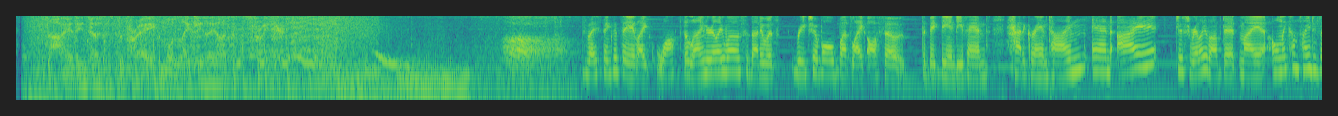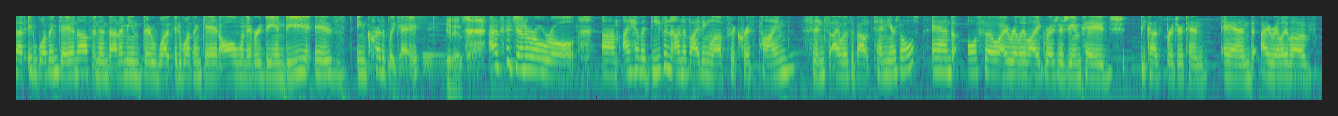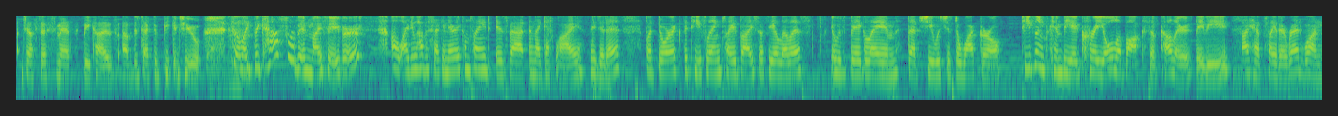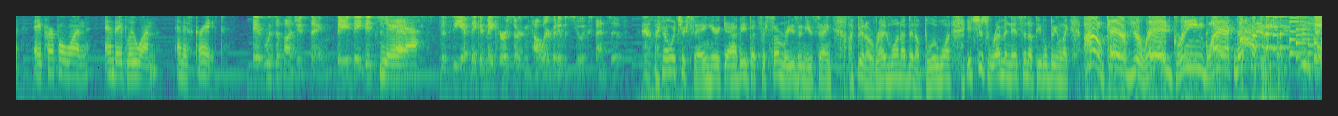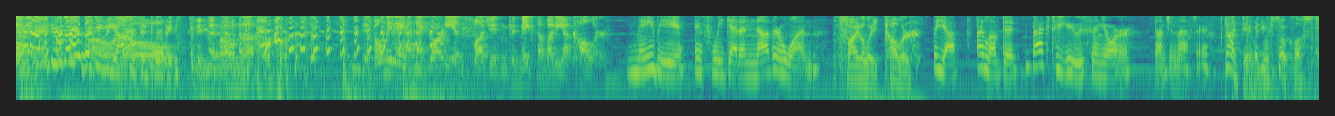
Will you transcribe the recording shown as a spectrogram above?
The higher the intelligence of the prey, the more likely they are to strike. I think that they like walked the line really well so that it was reachable, but like also the big D and D fans had a grand time, and I just really loved it. My only complaint is that it wasn't gay enough, and in that I mean there was it wasn't gay at all. Whenever D and D is incredibly gay. It is. As a general rule, um, I have a deep and unabiding love for Chris Pine since I was about ten years old, and also I really like Regé-Jean Page because Bridgerton, and I really love Justice Smith because of Detective Pikachu. So like the cast was in my favor. Oh, I do have a secondary complaint is that, and I get why they did it, but Doric the Tiefling, played by Sophia Lillis, it was big lame that she was just a white girl. Tiefling can be a Crayola box of colors, baby. I have played a red one, a purple one, and a blue one, and it's great. It was a budget thing. They they did some Yeah. tests to see if they could make her a certain color, but it was too expensive. I know what you're saying here, Gabby, but for some reason you're saying I've been a red one, I've been a blue one. It's just reminiscent of people being like, I don't care if you're red, green, black, white. Even though you're making the oh, opposite point. oh no. if only they had that Guardians budget and could make somebody a color. Maybe if we get another one. Finally, color. But yeah, I loved it. Back to you, Senor Dungeon Master. God damn it, you were so close.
